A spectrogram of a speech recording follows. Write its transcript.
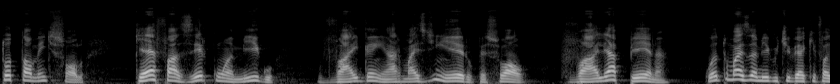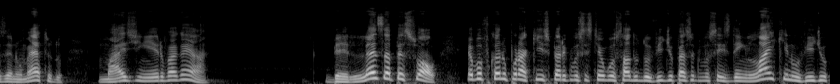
totalmente solo. Quer fazer com um amigo? vai ganhar mais dinheiro, pessoal. Vale a pena. Quanto mais amigo tiver aqui fazendo o método, mais dinheiro vai ganhar. Beleza, pessoal? Eu vou ficando por aqui, espero que vocês tenham gostado do vídeo. Peço que vocês deem like no vídeo.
